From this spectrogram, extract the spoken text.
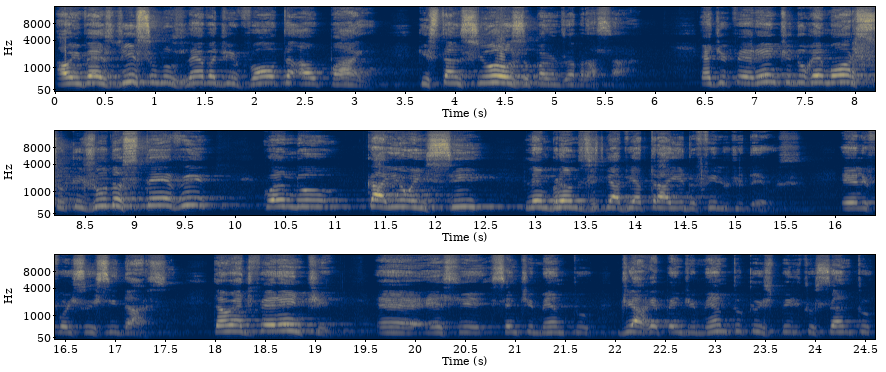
Ao invés disso, nos leva de volta ao Pai, que está ansioso para nos abraçar. É diferente do remorso que Judas teve quando caiu em si lembrando-se que havia traído o Filho de Deus. Ele foi suicidar-se. Então é diferente é, esse sentimento de arrependimento que o Espírito Santo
